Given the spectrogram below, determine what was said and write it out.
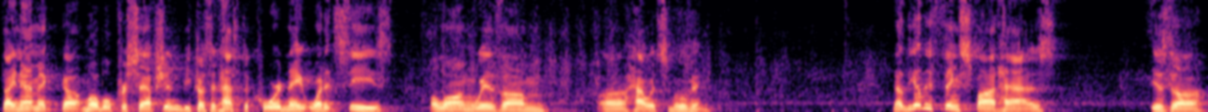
dynamic uh, mobile perception, because it has to coordinate what it sees along with um, uh, how it's moving. Now, the other thing Spot has is a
